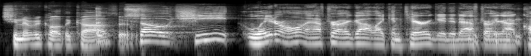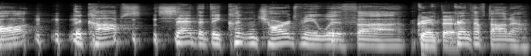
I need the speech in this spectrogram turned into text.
she never called the cops. Or, So she later on, after I got like interrogated, after I got caught, the cops said that they couldn't charge me with uh, Grand Theft. Grand Theft Auto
